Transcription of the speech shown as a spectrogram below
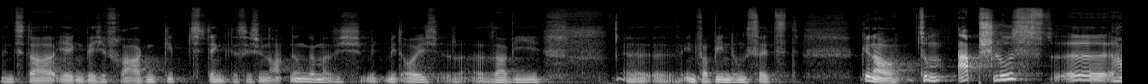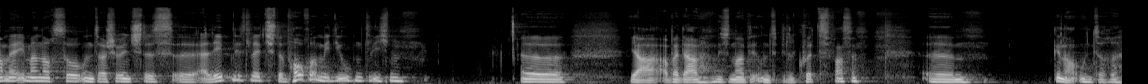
wenn es da irgendwelche Fragen gibt. Ich denke, das ist in Ordnung, wenn man sich mit, mit euch, Savi, äh, in Verbindung setzt. Genau, zum Abschluss äh, haben wir immer noch so unser schönstes äh, Erlebnis letzte Woche mit Jugendlichen. Äh, ja, aber da müssen wir uns ein bisschen kurz fassen. Ähm, genau, unsere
